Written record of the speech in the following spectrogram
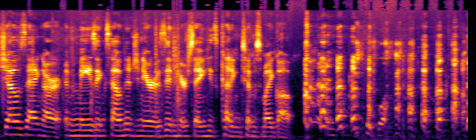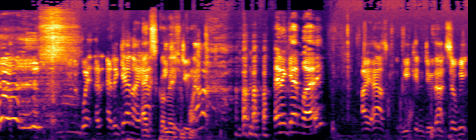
Joe Zhang, our amazing sound engineer, is in here saying he's cutting Tim's mic off. Wait, and, and again, I asked, Exclamation we can do point. that? And again, what? I ask, we can do that. So we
